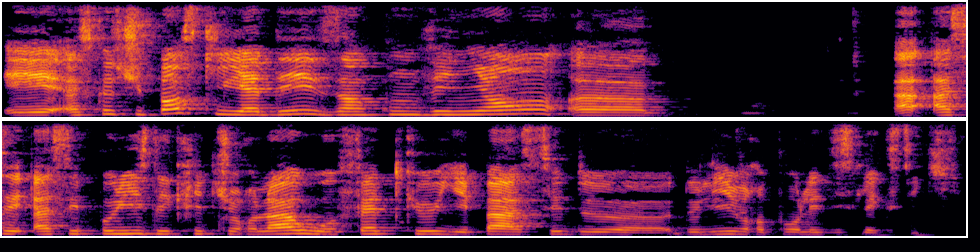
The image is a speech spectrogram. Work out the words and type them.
Et est-ce que tu penses qu'il y a des inconvénients à, à, ces, à, ces, polices d'écriture-là ou au fait qu'il n'y ait pas assez de, de, livres pour les dyslexiques?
